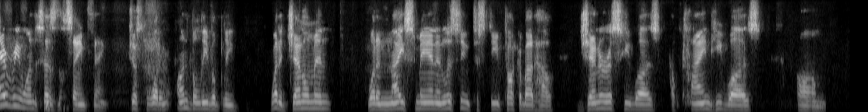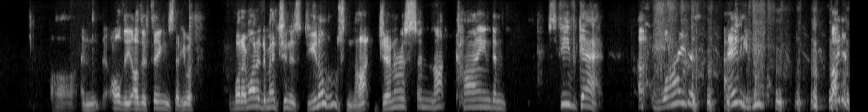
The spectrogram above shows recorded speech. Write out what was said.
everyone says the same thing. Just what an unbelievably, what a gentleman, what a nice man. And listening to Steve talk about how generous he was, how kind he was, um, uh, and all the other things that he was. What I wanted to mention is, do you know who's not generous and not kind? And Steve Gadd. Uh, why does any why does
